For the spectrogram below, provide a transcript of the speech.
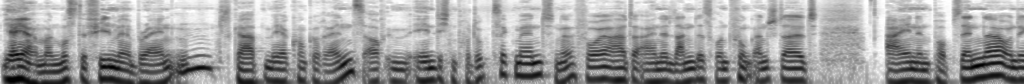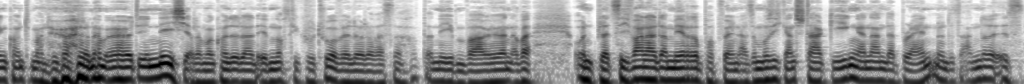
Ja, ja, man musste viel mehr branden. Es gab mehr Konkurrenz, auch im ähnlichen Produktsegment. Ne? Vorher hatte eine Landesrundfunkanstalt einen Popsender und den konnte man hören oder man hörte ihn nicht. Oder man konnte dann eben noch die Kulturwelle oder was noch daneben war hören. Aber und plötzlich waren halt da mehrere Popwellen. Also muss ich ganz stark gegeneinander branden. Und das andere ist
